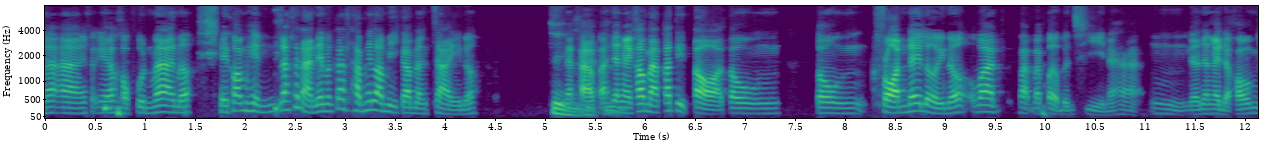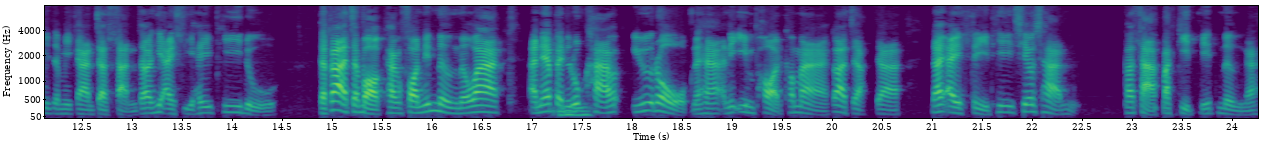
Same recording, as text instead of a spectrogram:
นะอ่าขอบคุณมากเนาะเห็นความเห็นลักษณะนี้มันก็ทำให้เรามีกำลังใจเนาะนะครับยังไงเข้ามาก็ติดต่อตรง ตรง front ได้เลยเนอะว่ามาเปิดบัญชีนะฮะ อืมเดี๋ยวยังไงเดี๋ยวเขามีจะมีการจัดสรรเจ้าหน้าที่ IC ให้พี่ดู แต่ก็อาจจะบอกทาง front นิดนึงนะว่า อันนี้เป็นลูกค้ายุโรปนะฮะ อันนี้ import เข้ามาก็อาจจะจะได้ IC ที่เชี่ยวชาญภาษาปารีสนิดนึงนะ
